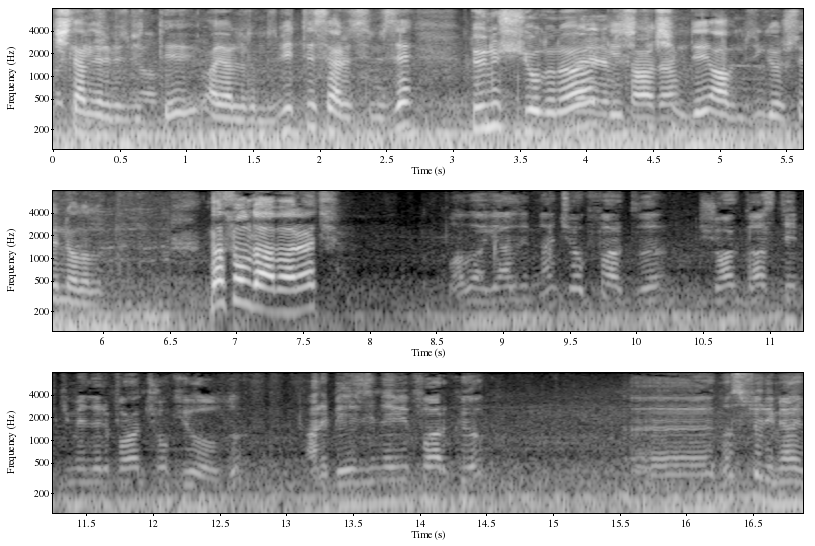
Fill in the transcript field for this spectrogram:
işlemlerimiz bitti, ayarlarımız bitti. Servisimize dönüş yoluna Verelim geçtik. sağdan. Şimdi abimizin görüşlerini alalım. Nasıl oldu abi araç? Valla geldiğimden çok farklı. Şu an gaz tepkimeleri falan çok iyi oldu. Hani benzinle bir farkı yok. Ee, nasıl söyleyeyim yani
